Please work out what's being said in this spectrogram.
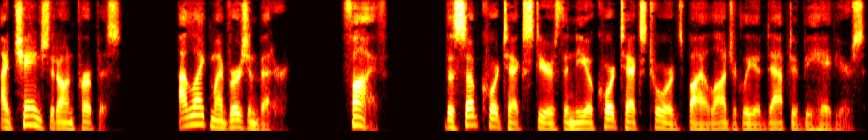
I changed it on purpose. I like my version better. 5. The subcortex steers the neocortex towards biologically adaptive behaviors.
